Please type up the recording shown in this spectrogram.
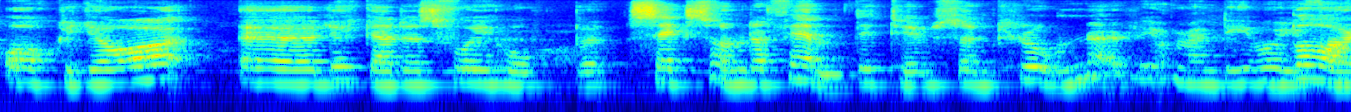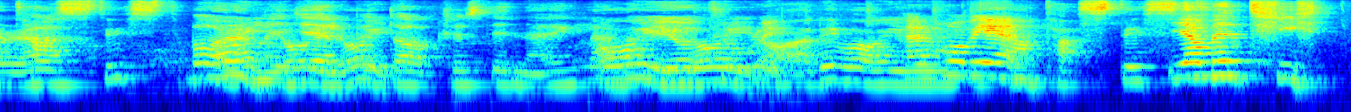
Och jag eh, lyckades få ihop 650 000 kronor. Ja, men det var ju Bara- fantastiskt. Bara Oj, med oj, hjälp oj. av Kristina England. Oj, oj, ja, det var ju Här har vi en. fantastiskt. Ja men titta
